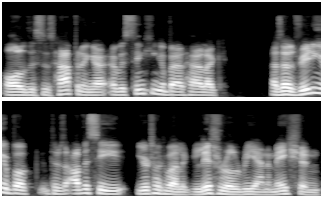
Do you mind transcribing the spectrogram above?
all of this is happening. I, I was thinking about how like as I was reading your book, there's obviously you're talking about like literal reanimation,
